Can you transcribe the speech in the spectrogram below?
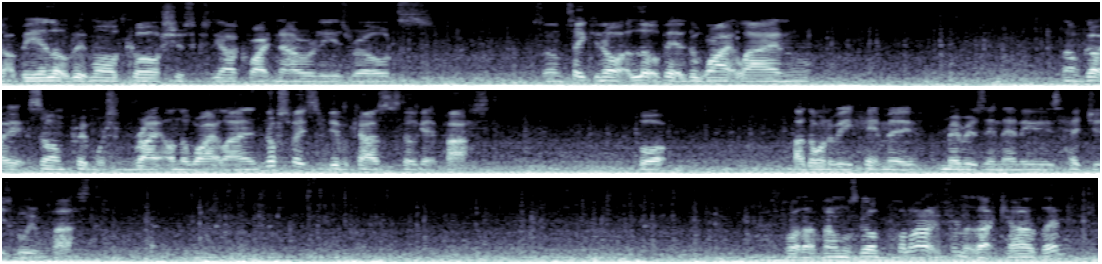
Got to be a little bit more cautious because they are quite narrow these roads. So I'm taking out a little bit of the white line. I've got it so I'm pretty much right on the white line. Enough space for the other cars to still get past. But I don't want to be hitting my mirrors in any of these hedges going past. I thought that van was going to pull out in front of that car then.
